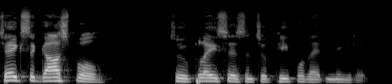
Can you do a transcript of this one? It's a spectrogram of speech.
takes the gospel to places and to people that need it.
